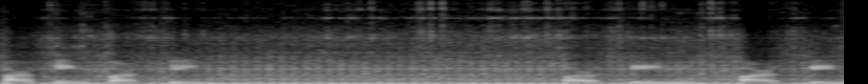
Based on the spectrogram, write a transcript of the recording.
Parking, parking. Parking, parking.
